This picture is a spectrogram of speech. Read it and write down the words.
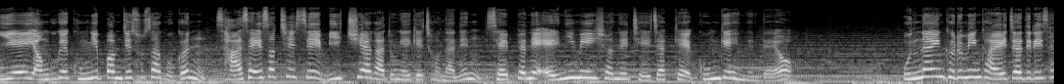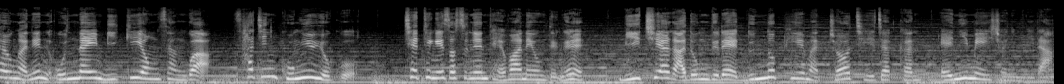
이에 영국의 국립범죄수사국은 4세에서 7세 미취학 아동에게 전하는 세 편의 애니메이션을 제작해 공개했는데요. 온라인 그루밍 가해자들이 사용하는 온라인 미끼 영상과 사진 공유 요구, 채팅에서 쓰는 대화 내용 등을 미취학 아동들의 눈높이에 맞춰 제작한 애니메이션입니다.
